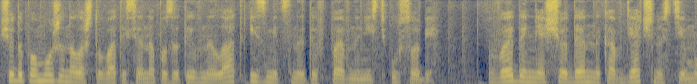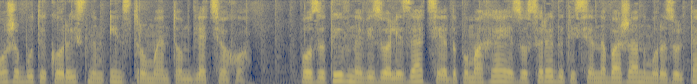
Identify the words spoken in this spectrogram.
що допоможе налаштуватися на позитивний лад і зміцнити впевненість у собі. Ведення щоденника вдячності може бути корисним інструментом для цього. Позитивна візуалізація допомагає зосередитися на бажаному результаті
